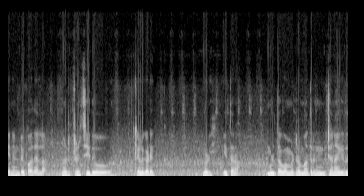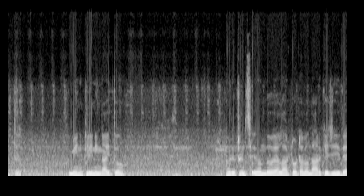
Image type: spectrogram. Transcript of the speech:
ಏನೇನು ಬೇಕೋ ಅದೆಲ್ಲ. ನೋಡಿ ಫ್ರೆಂಡ್ಸ್ ಇದು ಕೆಳಗಡೆ ನೋಡಿ ಈ ಥರ ಮುಳ್ಳು ತಗೊಂಬಿಟ್ರೆ ಮಾತ್ರ ನಿಮ್ಗೆ ಚೆನ್ನಾಗಿರುತ್ತೆ. ಮೀನು ಕ್ಲೀನಿಂಗ್ ಆಯಿತು. ನೋಡಿ ಫ್ರೆಂಡ್ಸ್ ಇದೊಂದು ಎಲ್ಲ ಟೋಟಲ್ ಒಂದು ಆರು ಕೆ ಜಿ ಇದೆ.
